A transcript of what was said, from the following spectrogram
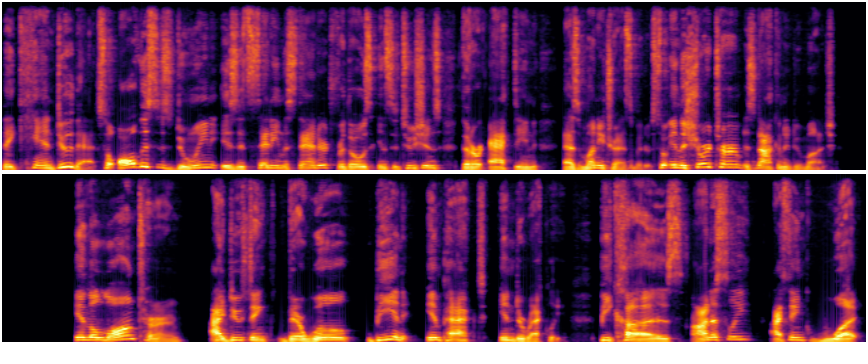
they can do that. So all this is doing is it's setting the standard for those institutions that are acting as money transmitters. So in the short term, it's not going to do much. In the long term, I do think there will be an impact indirectly because honestly, I think what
